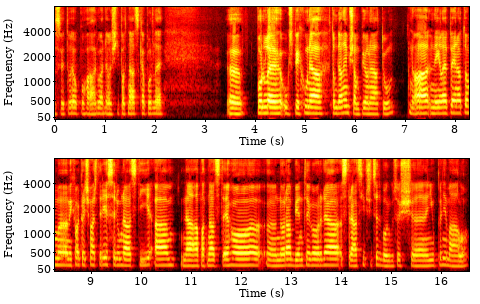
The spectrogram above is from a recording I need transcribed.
světového poháru a další 15 podle podle úspěchu na tom daném šampionátu. No a nejlépe je na tom Michal Krčmář, který je 17. a na 15. Nora Bientegorda ztrácí 30 bodů, což není úplně málo.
